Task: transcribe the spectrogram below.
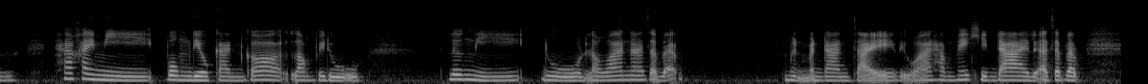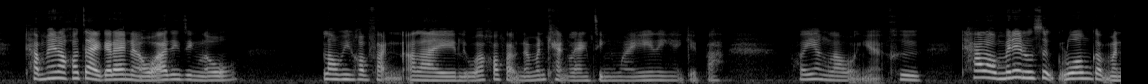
อ ถ้าใครมีปมเดียวกันก็ลองไปดูเรื่องนี้ดูเราว่าน่าจะแบบเหมือนบันดาลใจหรือว่าทำให้คิดได้ หรืออาจจะแบบทำให้เราเข้าใจก็ได้นะว่าจริงๆเรา เรามีความฝันอะไรหรือว่าความฝันนั้นมันแข็งแรงจริงไหมอะไรเงี้ยเก็ตปะเพราะอย่างเราอย่างเงี้ยคือ ถ้าเราไม่ได้รู้สึกร่วมกับมัน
